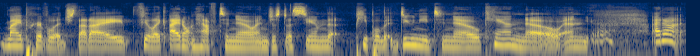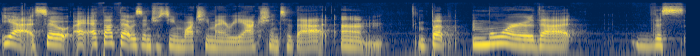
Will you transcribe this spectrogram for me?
my privilege that I feel like I don't have to know and just assume that people that do need to know can know. And I don't yeah so I, I thought that was interesting watching my reaction to that. Um, but more that this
